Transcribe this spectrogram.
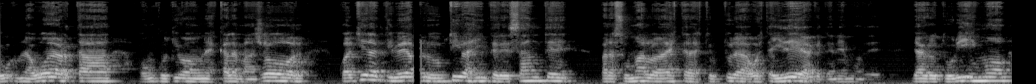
una huerta o un cultivo a una escala mayor. Cualquier actividad productiva es interesante para sumarlo a esta estructura o esta idea que tenemos de, agroturismo.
